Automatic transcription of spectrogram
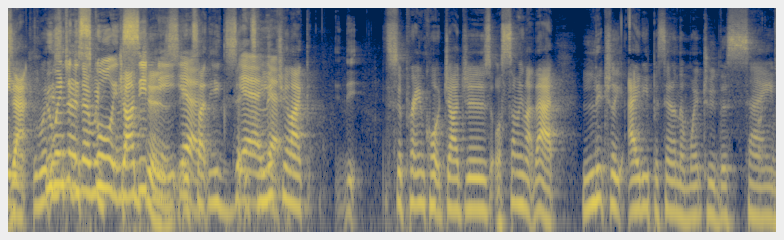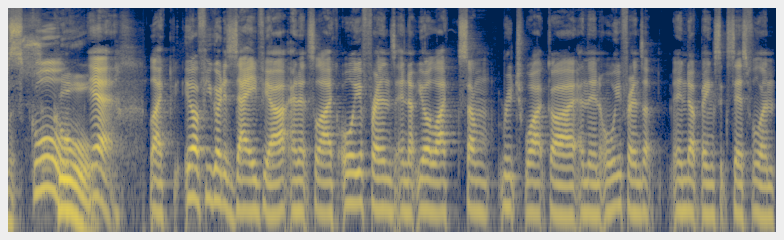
exactly. eighty, who went to this school in Sydney. Yeah, It's like the exact Yeah, it's yeah. literally like the Supreme Court judges or something like that. Literally eighty percent of them went to the same school. school. Yeah. Like you know, if you go to Xavier and it's like all your friends end up you're like some rich white guy and then all your friends up end up being successful. And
